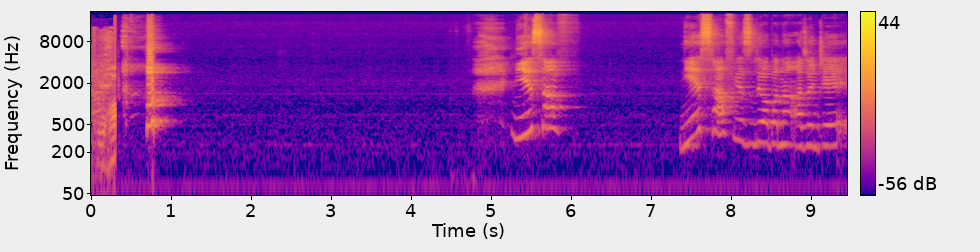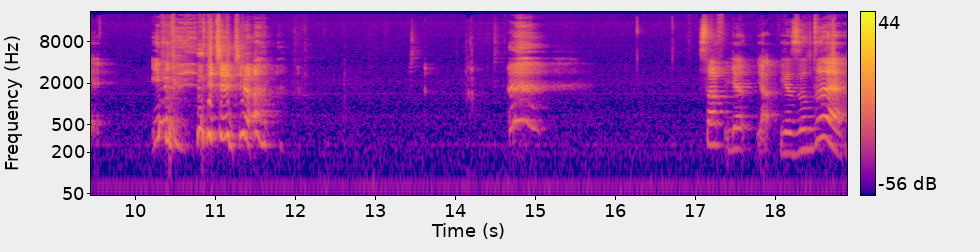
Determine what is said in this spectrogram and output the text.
Niye saf? Niye saf yazılıyor bana az önce? İnmedi çocuğa. Saf ya, ya- yazıldı.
